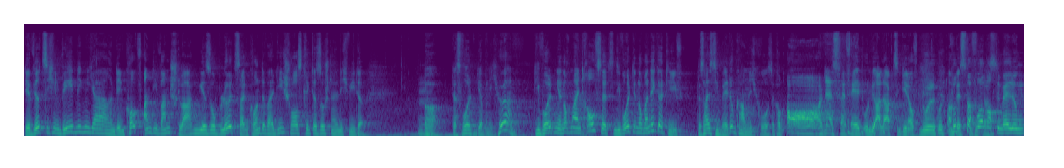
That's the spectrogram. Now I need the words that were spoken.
der wird sich in wenigen Jahren den Kopf an die Wand schlagen, wie er so blöd sein konnte, weil die Chance kriegt er so schnell nicht wieder. Hm. Oh, das wollten die aber nicht hören. Die wollten ja nochmal einen draufsetzen, die wollten ja nochmal negativ. Das heißt, die Meldung kam nicht groß. Da kommt, oh, das verfällt und alle Aktien gehen auf Null. Gut, kurz davor war auch die Meldung,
